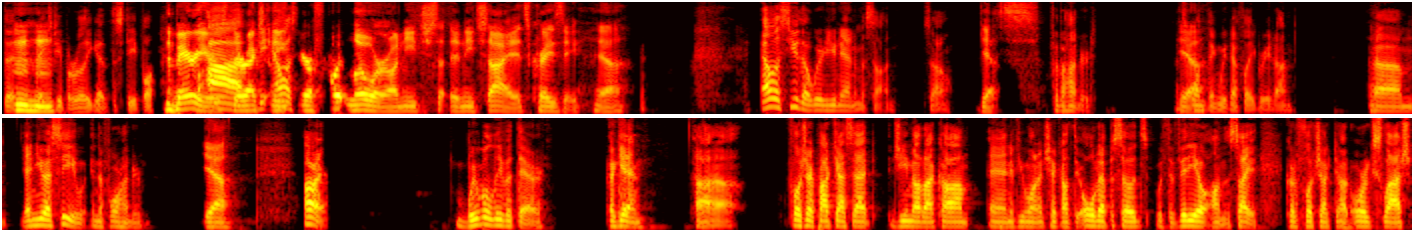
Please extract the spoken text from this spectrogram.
that makes Mhm. people really good at the steeple. The barriers, Uh, they're the actually LS they're a foot lower on each in each side. It's crazy. Yeah. LSU though, we're unanimous on. So Yes. for the hundred, that's Yeah. one thing we definitely agreed on. Um, and USC in the 400. Yeah. All right. We will leave it there. Again, uh, FloTrack podcast at gmail.com. And if you want to check out the old episodes with the video on the site, go to flotrack.org slash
